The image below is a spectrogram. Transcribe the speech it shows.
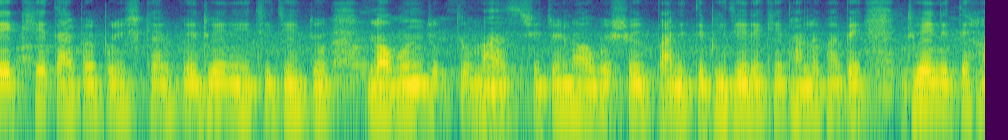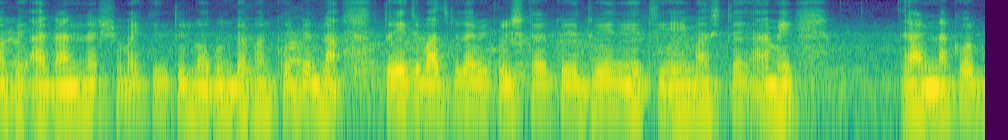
রেখে তারপর পরিষ্কার করে ধুয়ে নিয়েছি। যেহেতু লবণযুক্ত মাছ, সেজন্য অবশ্যই পানিতে ভিজিয়ে রেখে ভালোভাবে ধুয়ে নিতে হবে। আর রান্নার সময় কিন্তু লবণ ব্যবহার করবেন না। তো এই যে মাছগুলো আমি পরিষ্কার করে ধুয়ে নিয়েছি, এই মাছটাই আমি রান্না করব।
